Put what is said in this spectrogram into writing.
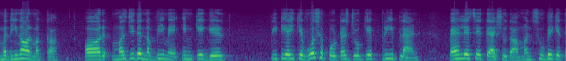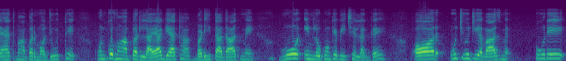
मदीना और मक्का और मस्जिद नबी में इनके गिर्द, पीटीआई के वो सपोर्टर्स जो कि प्री प्लान पहले से तयशुदा मंसूबे के तहत वहाँ पर मौजूद थे, उनको वहाँ पर लाया गया था बड़ी तादाद में, वो इन लोगों के पीछे लग गए और ऊँची ऊँची आवाज़ में पूरे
